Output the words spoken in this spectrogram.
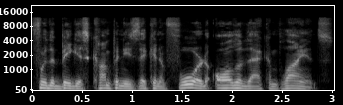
for the biggest companies that can afford all of that compliance?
